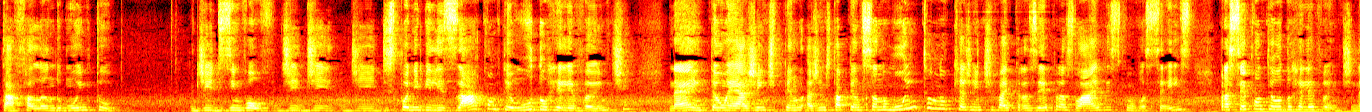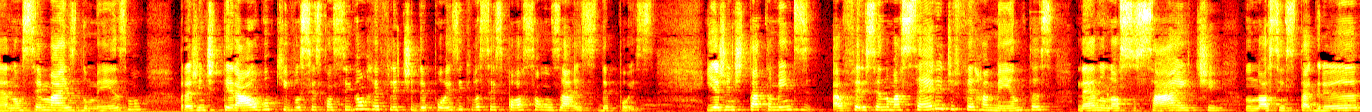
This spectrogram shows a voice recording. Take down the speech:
tá falando muito de, desenvolver, de, de, de disponibilizar conteúdo relevante né? Então é a gente a gente está pensando muito no que a gente vai trazer para as lives com vocês, para ser conteúdo relevante, né? Não ser mais do mesmo, para a gente ter algo que vocês consigam refletir depois e que vocês possam usar isso depois. E a gente está também oferecendo uma série de ferramentas né, no nosso site, no nosso Instagram.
